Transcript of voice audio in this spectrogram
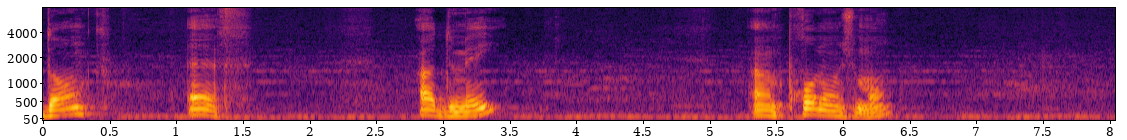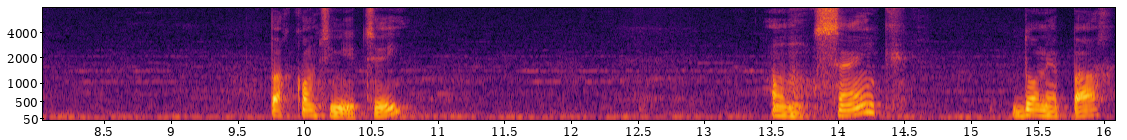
Donc, f admet un prolongement par continuité en 5 donné par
